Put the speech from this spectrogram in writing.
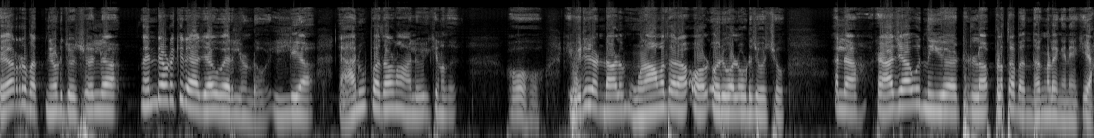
വേറൊരു പത്നിയോട് ചോദിച്ചു അല്ല എന്റെ അവിടേക്ക് രാജാവ് വരലുണ്ടോ? ഇല്ല ഞാനും ഇപ്പം അതാണ് ആലോചിക്കണത്. ഓഹോ ഇവർ രണ്ടാളും മൂന്നാമത്തെ ഒരുവളോട് ചോദിച്ചു അല്ല രാജാവ് നീയുമായിട്ടുള്ള ഇപ്പോഴത്തെ ബന്ധങ്ങൾ എങ്ങനെയൊക്കെയാ?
